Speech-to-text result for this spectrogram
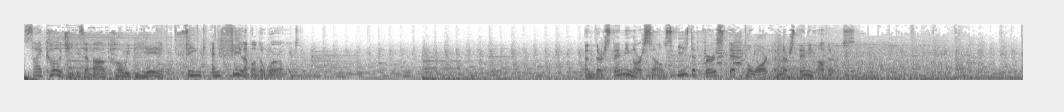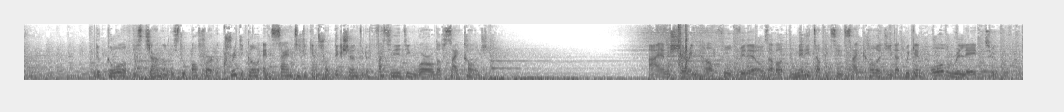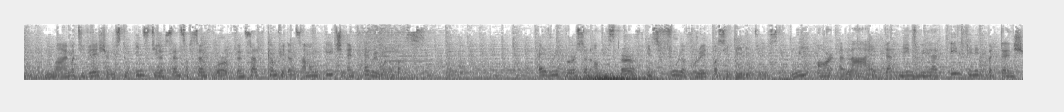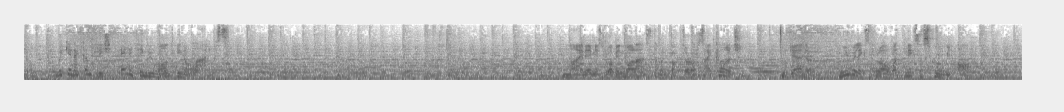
Psychology is about how we behave, think and feel about the world. Understanding ourselves is the first step toward understanding others. The goal of this channel is to offer a critical and scientific introduction to the fascinating world of psychology. I am sharing helpful videos about many topics in psychology that we can all relate to. My motivation is to instill a sense of self-worth and self-confidence among each and every one of us. Every person on this earth is full of great possibilities. We are alive. That means we have infinite potential. We can accomplish anything we want in our lives. My name is Robin Wallace, I'm a doctor of psychology. Together, we will explore what makes us who we are.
